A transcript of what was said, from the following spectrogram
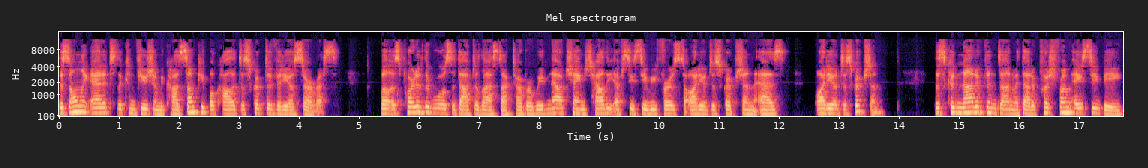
This only added to the confusion because some people call it descriptive video service. Well, as part of the rules adopted last October, we've now changed how the FCC refers to audio description as audio description. This could not have been done without a push from ACB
